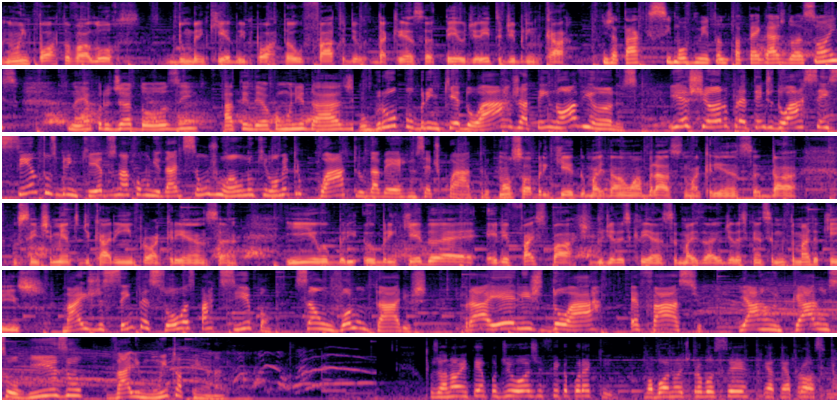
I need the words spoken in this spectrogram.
Não importa o valor de um brinquedo, importa o fato de, da criança ter o direito de brincar já está se movimentando para pegar as doações, né, para o dia 12 atender a comunidade. O grupo Brinquedoar já tem nove anos e este ano pretende doar 600 brinquedos na comunidade São João, no quilômetro 4 da BR-174. Não só brinquedo, mas dar um abraço numa criança, dar um sentimento de carinho para uma criança. E o, o brinquedo, é, ele faz parte do Dia das Crianças, mas o Dia das Crianças é muito mais do que isso. Mais de 100 pessoas participam, são voluntários. Para eles, doar é fácil e arrancar um sorriso vale muito a pena. O Jornal em Tempo de hoje fica por aqui. Uma boa noite para você e até a próxima.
